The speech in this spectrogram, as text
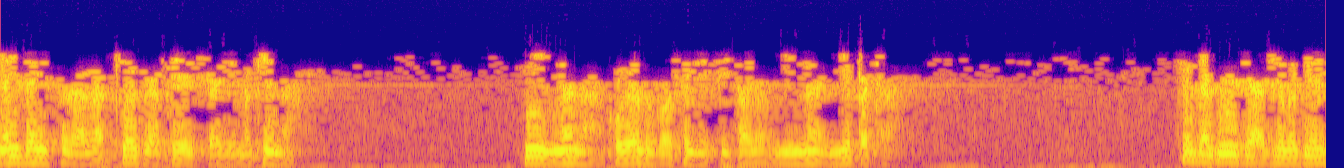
ရိုင်းဆုံးဆိုတာကပြောပြပြည့်စရာကြီးမကင်းတာဒီညနာကိုယ်ရဲ့ဘောစိတ်နဲ့စိတ်ထားရောညီနဲ့ညစ်ပတ်တာစိတ်ကပြည့်စရာအဖြစ်မကင်း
